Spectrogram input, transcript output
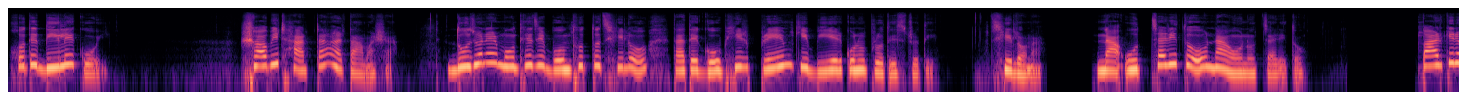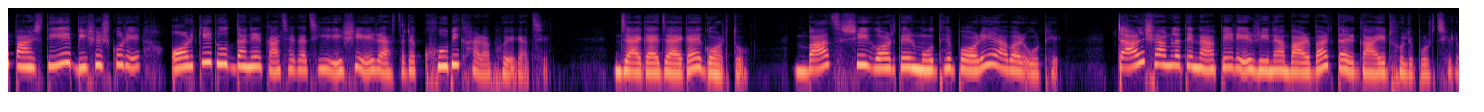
হতে দিলে কই? সবই ঠাট্টা আর তামাশা। দুজনের মধ্যে যে বন্ধুত্ব ছিল, তাতে গভীর প্রেম কি বিয়ের কোনো প্রতিশ্রুতি? ছিল না। না উচ্চারিত, না অনুচ্চারিত। পার্কের পাশ দিয়ে বিশেষ করে অর্কিড উদ্যানের কাছাকাছি এসে রাস্তাটা খুবই খারাপ হয়ে গেছে। জায়গায় জায়গায় গর্ত। বাস সেই গর্তের মধ্যে পড়ে আবার ওঠে। টাল সামলাতে না পেরে রিনা বারবার তার গায়ে ঢলে পড়ছিল।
